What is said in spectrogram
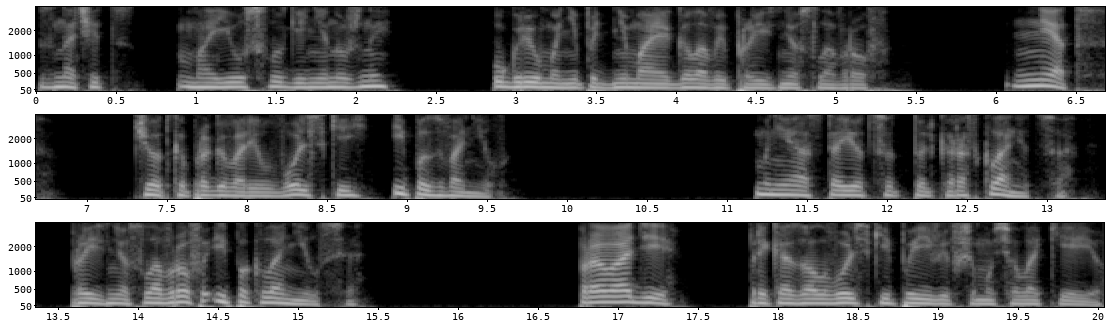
«Значит, мои услуги не нужны?» — угрюмо не поднимая головы произнес Лавров. «Нет», — четко проговорил Вольский и позвонил. «Мне остается только раскланяться», — произнес Лавров и поклонился. «Проводи», приказал Вольский появившемуся лакею.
